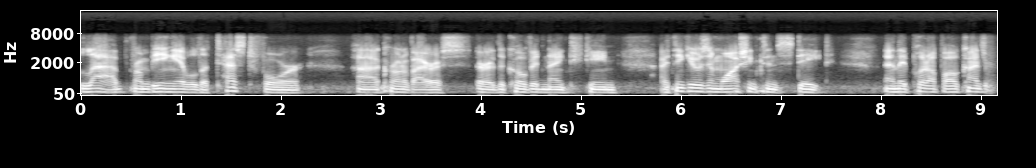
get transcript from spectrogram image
lab from being able to test for uh, coronavirus or the COVID 19. I think it was in Washington State. And they put up all kinds of.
